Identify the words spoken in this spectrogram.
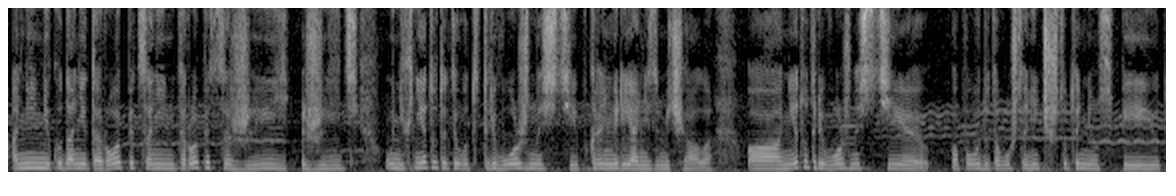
они никуда не торопятся, они не торопятся жи- жить, у них нет вот этой вот тревожности, по крайней мере, я не замечала, а, нету тревожности по поводу того, что они что-то не успеют,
